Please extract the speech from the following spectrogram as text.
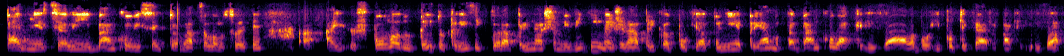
padne celý bankový sektor na celom svete. A aj z pohľadu tejto krízy, ktorá prináša, my vidíme, že napríklad pokiaľ to nie je priamo tá banková kríza alebo hypotekárna kríza,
